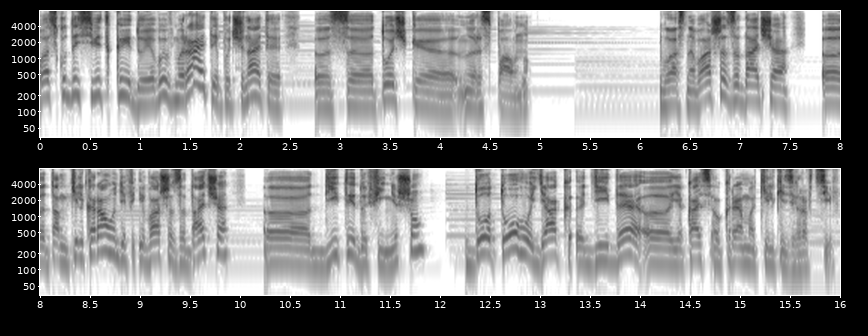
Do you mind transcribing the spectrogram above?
вас кудись відкидує. Ви вмираєте і починаєте е, з точки ну, респауну. Власне, ваша задача там кілька раундів, і ваша задача дійти до фінішу до того, як дійде е, якась окрема кількість гравців.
